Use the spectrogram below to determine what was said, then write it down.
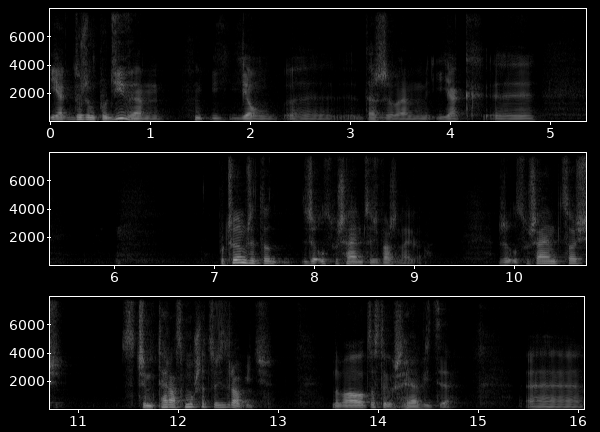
jak dużym podziwem ją y, darzyłem, jak y, poczułem, że, to, że usłyszałem coś ważnego. Że usłyszałem coś, z czym teraz muszę coś zrobić. No bo co z tego, że ja widzę? E,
